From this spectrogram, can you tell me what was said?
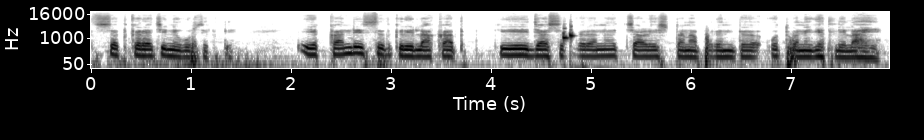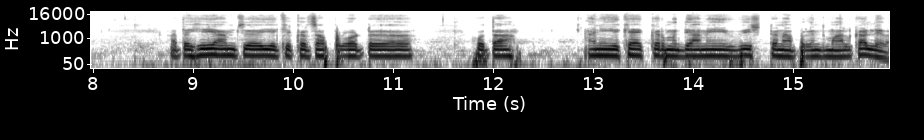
शेतकऱ्याची निघू शकते. एखादी शेतकरी लाखात की ज्या शेतकऱ्यानं चाळीस टनापर्यंत उत्पन्न घेतलेलं आहे. आता हे आमचं एक एकरचा प्लॉट होता आणि एका एकरमध्ये आम्ही वीस टनापर्यंत माल काढलेला.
